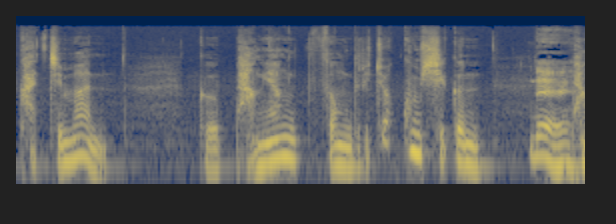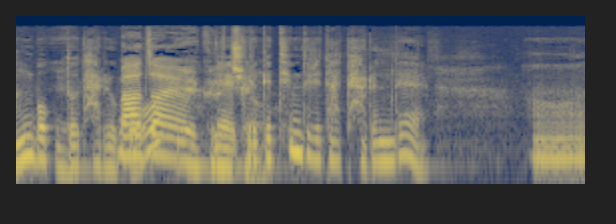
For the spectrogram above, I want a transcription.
같지만 그 방향성들이 조금씩은 네. 방법도 예. 다르고 맞아요. 예, 네, 그렇죠. 그렇게 팀들이 다 다른데 어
